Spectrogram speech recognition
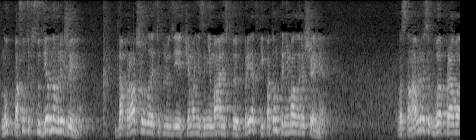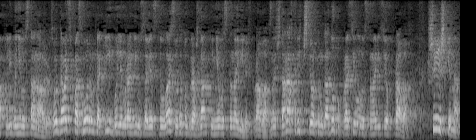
ну, по сути, в судебном режиме допрашивала этих людей, чем они занимались, кто их предки, и потом принимала решение восстанавливать в правах, либо не восстанавливать. Вот давайте посмотрим, какие были враги у советской власти. Вот эту гражданку не восстановили в правах. Значит, она в 1934 году попросила восстановить ее в правах. Шишкина,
